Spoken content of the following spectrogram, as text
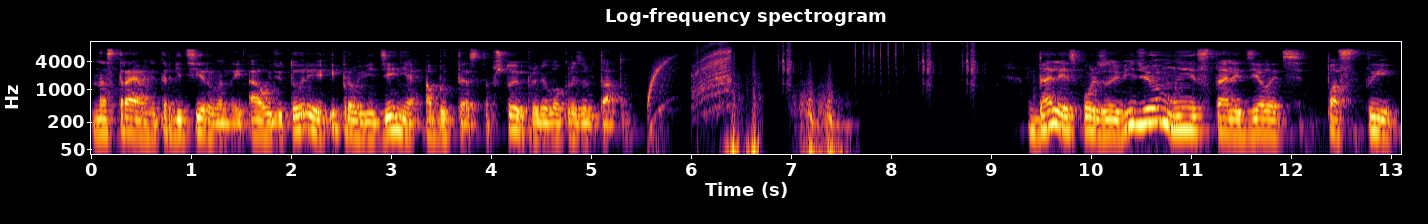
настраивание таргетированной аудитории и проведение АБ-тестов, что и привело к результату. Далее, используя видео, мы стали делать посты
